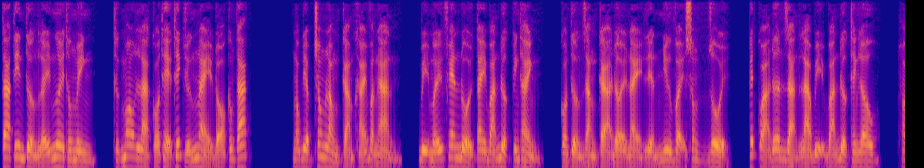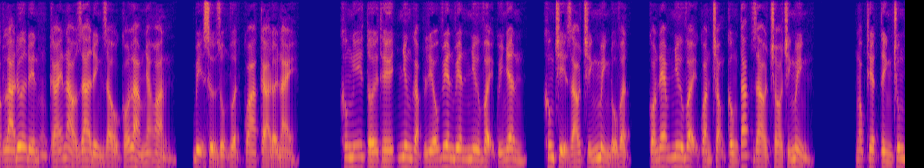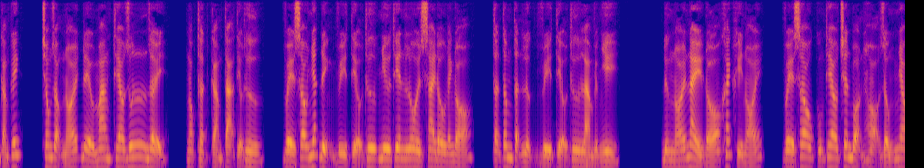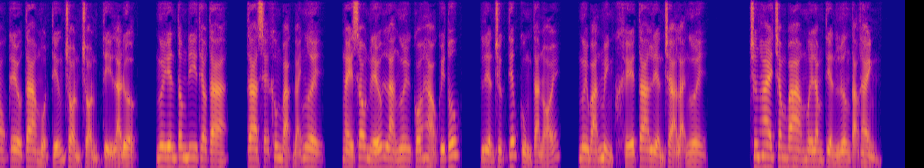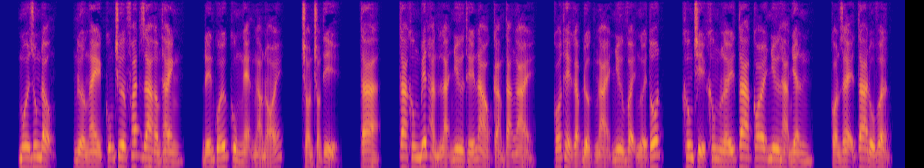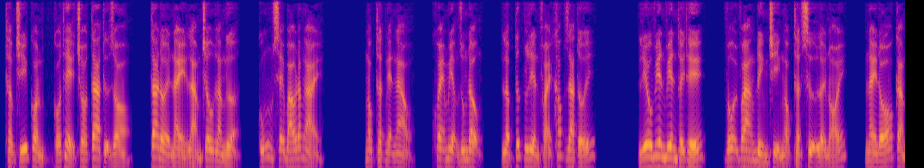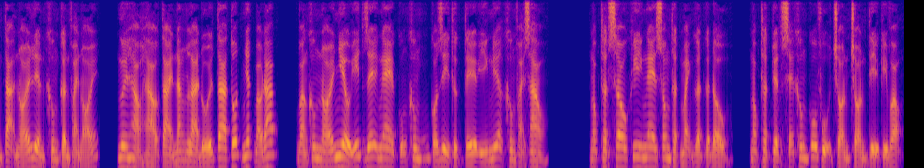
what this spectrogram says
Ta tin tưởng lấy ngươi thông minh, thực mau là có thể thích hướng này đó công tác. Ngọc Điệp trong lòng cảm khái và ngàn, bị mấy phen đổi tay bán được kinh thành, còn tưởng rằng cả đời này liền như vậy xong rồi, kết quả đơn giản là bị bán được thanh lâu, hoặc là đưa đến cái nào gia đình giàu có làm nha hoàn, bị sử dụng vượt qua cả đời này. Không nghĩ tới thế nhưng gặp liễu viên viên như vậy quý nhân, không chỉ giáo chính mình đồ vật, còn đem như vậy quan trọng công tác giao cho chính mình. Ngọc Thiệt tình trung cảm kích, trong giọng nói đều mang theo run rẩy, Ngọc thật cảm tạ tiểu thư, về sau nhất định vì tiểu thư như thiên lôi sai đâu đánh đó, tận tâm tận lực vì tiểu thư làm việc nhi. Đừng nói này đó khách khí nói, về sau cũng theo chân bọn họ giống nhau kêu ta một tiếng tròn tròn tỉ là được, ngươi yên tâm đi theo ta, ta sẽ không bạc đãi ngươi, ngày sau nếu là ngươi có hảo quy túc, liền trực tiếp cùng ta nói, ngươi bán mình khế ta liền trả lại ngươi. chương 235 tiền lương tạo thành. Môi rung động, nửa ngày cũng chưa phát ra âm thanh, đến cuối cùng nghẹn ngào nói, tròn tròn tỉ, ta, ta không biết hẳn là như thế nào cảm tạ ngài, có thể gặp được ngài như vậy người tốt, không chỉ không lấy ta coi như hạ nhân, còn dạy ta đồ vật, thậm chí còn có thể cho ta tự do, ta đời này làm trâu làm ngựa, cũng sẽ báo đáp ngài. Ngọc thật nghẹn ngào, khoe miệng rung động, lập tức liền phải khóc ra tới. Liêu viên viên thấy thế, vội vàng đình chỉ Ngọc thật sự lời nói, này đó cảm tạ nói liền không cần phải nói, ngươi hảo hảo tài năng là đối ta tốt nhất báo đáp, bằng không nói nhiều ít dễ nghe cũng không có gì thực tế ý nghĩa không phải sao. Ngọc thật sau khi nghe xong thật mạnh gật gật đầu, Ngọc thật tuyệt sẽ không cô phụ tròn tròn tỉ kỳ vọng.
